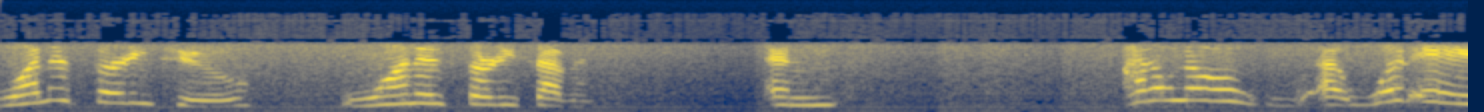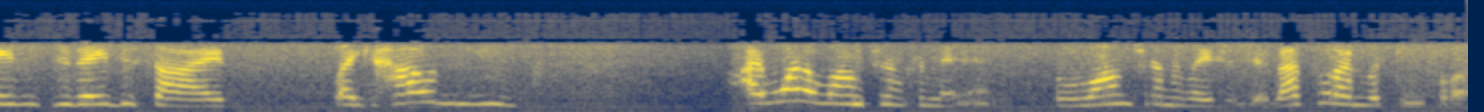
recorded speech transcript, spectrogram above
one is 32, one is 37. And I don't know at what age do they decide, like how do you, I want a long-term commitment, a long-term relationship. That's what I'm looking for.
